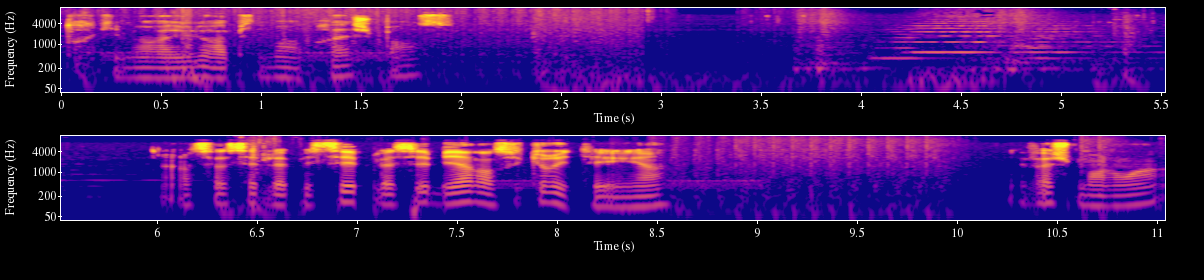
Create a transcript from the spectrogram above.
Qui m'aurait eu rapidement après, je pense. Alors ça c'est de l'APC placé bien en sécurité. Hein. Il est vachement loin.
